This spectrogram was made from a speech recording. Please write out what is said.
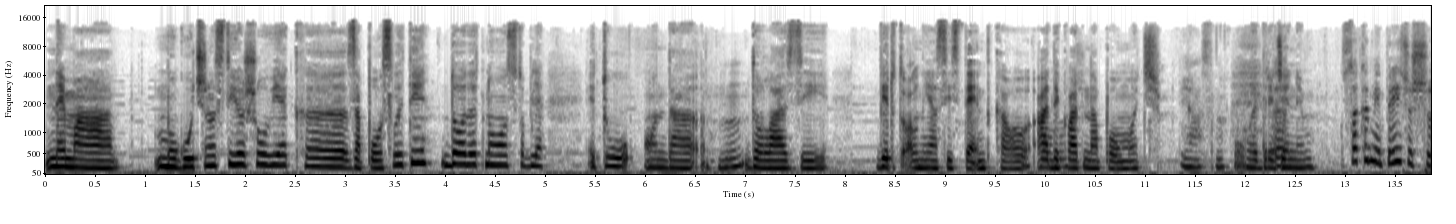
nema mogućnosti još uvijek e, zaposliti dodatno osoblje. E tu onda mhm. dolazi virtualni asistent kao adekvatna pomoć. Jasno. U određenim... E, sad kad mi pričaš, e,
